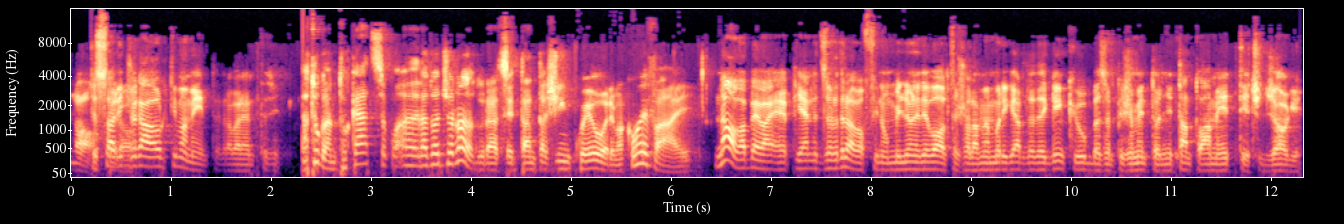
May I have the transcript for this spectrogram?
no. C'è stato però- rigiocato ultimamente, tra parentesi. Ma tu quanto cazzo? La tua giornata dura 75 ore, ma come fai? No, vabbè, ma, eh, PN03 l'avevo fino a un milione di volte. C'ho la memory card del GameCube, semplicemente ogni tanto la metti e ci giochi.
